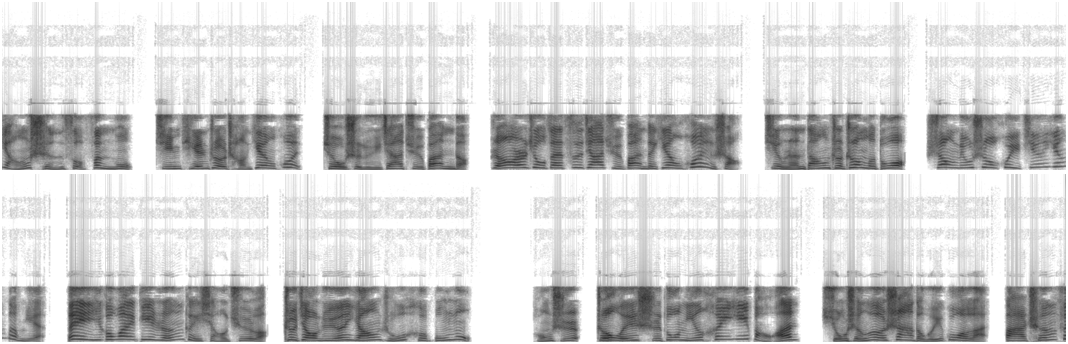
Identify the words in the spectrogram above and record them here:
阳神色愤怒，今天这场宴会就是吕家举办的，然而就在自家举办的宴会上，竟然当着这么多上流社会精英的面。被一个外地人给小觑了，这叫吕恩阳如何不怒？同时，周围十多名黑衣保安凶神恶煞的围过来，把陈飞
